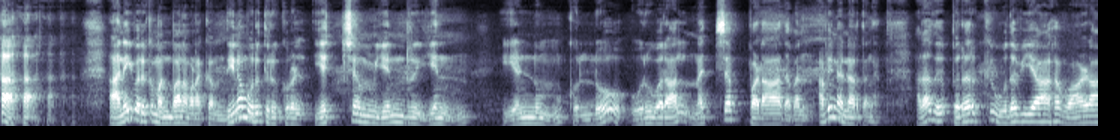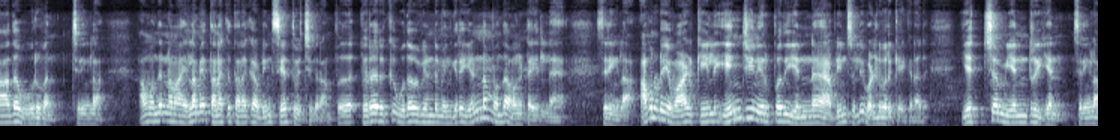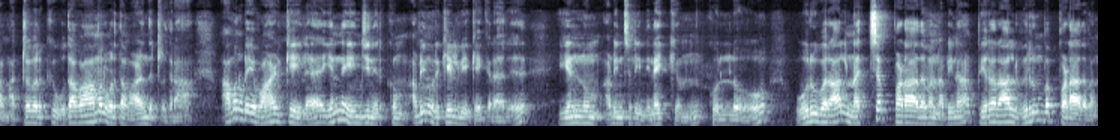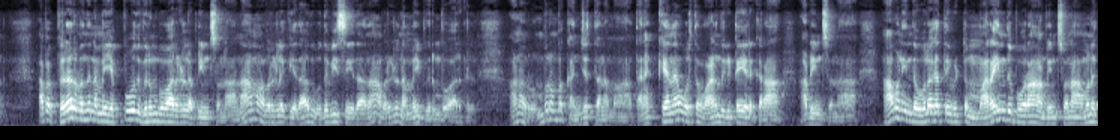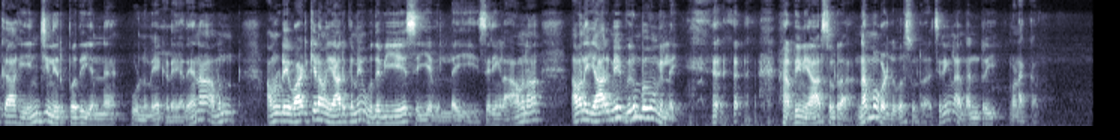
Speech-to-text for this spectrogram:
அனைவருக்கும் அன்பான வணக்கம். தினம் ஒரு திருக்குறள் எச்சம் என்று என் எண்ணும் கொல்லோ ஒருவரால் நச்சப்படாதவன் அப்படின்னு என்ன அர்த்தங்க? அதாவது பிறர்க்கு உதவியாக வாழாத ஒருவன் சரிங்களா? அவன் வந்து நம்ம எல்லாமே தனக்கு தனக்கு அப்படின்னு சேர்த்து வச்சுக்கிறான். பிறருக்கு உதவ வேண்டும் என்கிற எண்ணம் வந்து அவன்கிட்ட இல்லை. சரிங்களா? அவனுடைய வாழ்க்கையில் எஞ்சி நிற்பது என்ன அப்படின்னு சொல்லி வள்ளுவர் கேட்குறாரு. எச்சம் என்று என் சரிங்களா? மற்றவருக்கு உதவாமல் ஒருத்தன் வாழ்ந்துட்டுருக்கிறான். அவனுடைய வாழ்க்கையில் என்ன எஞ்சி நிற்கும் அப்படின்னு ஒரு கேள்வியை கேட்குறாரு. எண்ணும் அப்படின்னு சொல்லி நினைக்கும் கொல்லோ ஒருவரால் நச்சப்படாதவன் அப்படின்னா பிறரால் விரும்பப்படாதவன். அப்போ பிறர் வந்து நம்ம எப்போது விரும்புவார்கள் அப்படின்னு சொன்னால் நாம் அவர்களுக்கு ஏதாவது உதவி செய்தால் தான் அவர்கள் நம்மை விரும்புவார்கள். ஆனால் ரொம்ப ரொம்ப கஞ்சத்தனமாக தனக்கென ஒருத்தன் வாழ்ந்துக்கிட்டே இருக்கிறான் அப்படின்னு சொன்னால் அவன் இந்த உலகத்தை விட்டு மறைந்து போகிறான் அப்படின்னு சொன்னால் அவனுக்காக எஞ்சி நிற்பது என்ன? ஒன்றுமே கிடையாது. ஏன்னா அவன் அவனுடைய வாழ்க்கையில் அவன் யாருக்குமே உதவியே செய்யவில்லை. சரிங்களா? அவனா அவனை யாருமே விரும்பவும் இல்லை. அப்படின்னு யார் சொல்கிறா நம்ம வள்ளுவர் சொல்கிறார் சரிங்களா? நன்றி வணக்கம்.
